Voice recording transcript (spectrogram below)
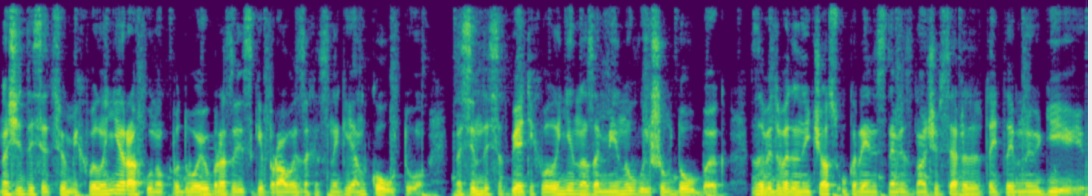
На 67-й хвилині рахунок подвоїв бразильський правий захисник Ян Коуту. На 75-й хвилині на заміну вийшов Довбик. За відведений час українець не відзначився результативною дією.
